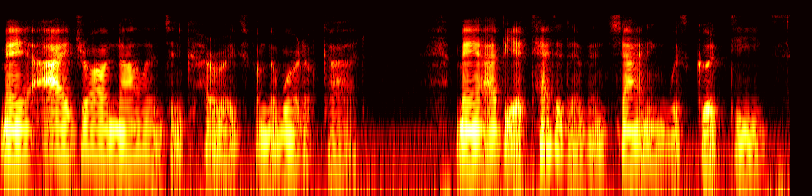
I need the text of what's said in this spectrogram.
May I draw knowledge and courage from the Word of God. May I be attentive and shining with good deeds.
